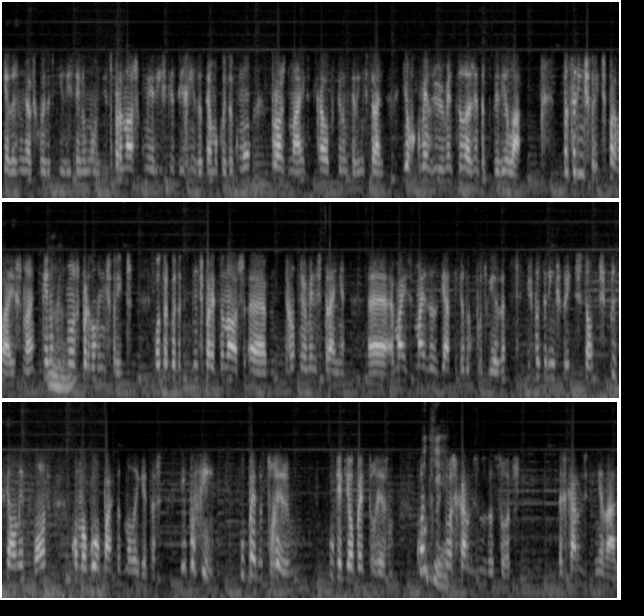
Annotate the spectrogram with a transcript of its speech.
que é das melhores coisas que existem no mundo. Isso para nós comer iscas e rins até é uma coisa comum, para os demais acaba por ser um bocadinho estranho. E eu recomendo vivamente toda a gente a poder ir lá. Passarinhos fritos, pardais, não é? Quem nunca comeu uns pardalinhos fritos? Outra coisa que nos parece a nós ah, relativamente estranha, ah, mais, mais asiática do que portuguesa, e os passarinhos fritos são especialmente bons com uma boa pasta de malaguetas. E por fim, o pé de torresmo. O que é que é o pé de torresmo? Quando O que se é? fritam as carnes nos Açores, as carnes de tinha de alho,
